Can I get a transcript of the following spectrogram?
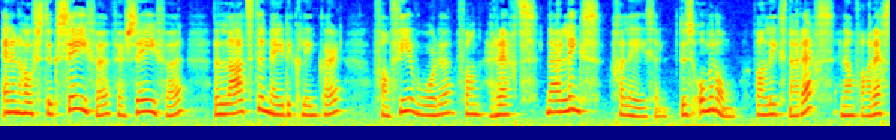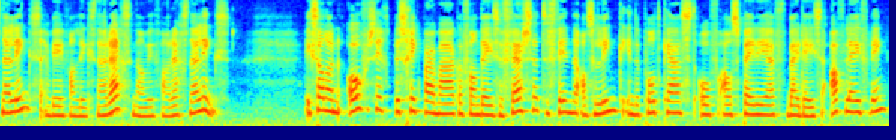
En in hoofdstuk 7, vers 7, de laatste medeklinker van vier woorden van rechts naar links gelezen. Dus om en om. Van links naar rechts en dan van rechts naar links en weer van links naar rechts en dan weer van rechts naar links. Ik zal een overzicht beschikbaar maken van deze versen te vinden als link in de podcast of als PDF bij deze aflevering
